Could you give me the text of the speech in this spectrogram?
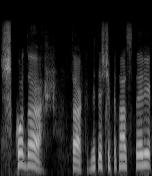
Шкода. Так, 2015 рік.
